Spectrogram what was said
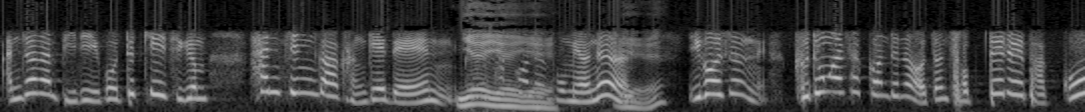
안전한 비리이고 특히 지금 한진과 관계된 그 예, 예, 사건을 예. 보면은 예. 이것은 그동안 사건들은 어떤 접대를 받고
